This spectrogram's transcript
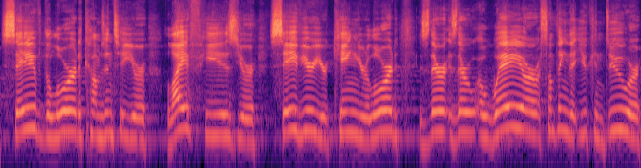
saved. The Lord comes into your life. He is your Savior, your King, your Lord. Is there, is there a way or something that you can do, or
